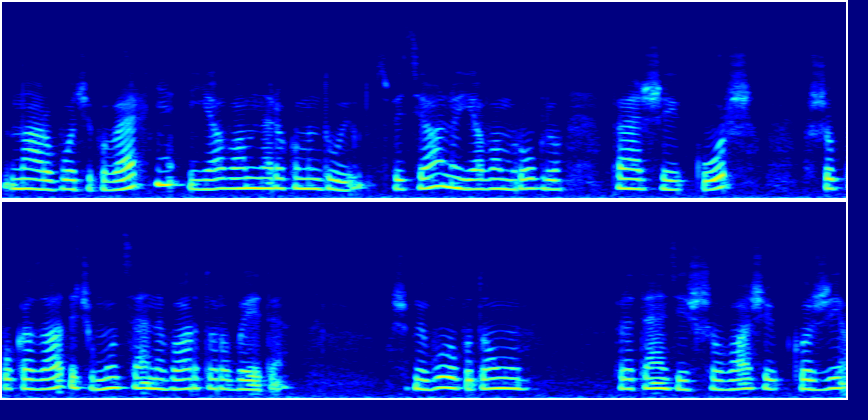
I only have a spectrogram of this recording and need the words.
на робочій поверхні я вам не рекомендую. Спеціально я вам роблю перший корж, щоб показати, чому це не варто робити. Щоб не було потім претензій, що ваші коржі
